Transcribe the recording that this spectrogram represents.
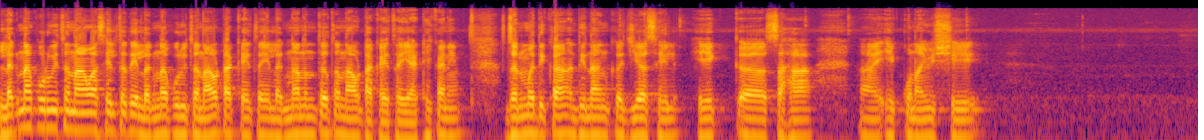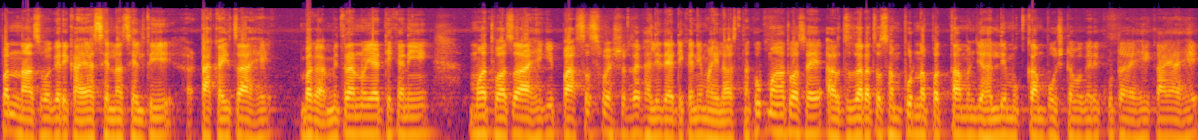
लग्नापूर्वीचं नाव असेल तर ते लग्नापूर्वीचं नाव टाकायचं आहे. लग्नानंतरचं नाव टाकायचं आहे. या ठिकाणी जन्मदिका दिनांक जी असेल एक सहा एकोणावीसशे पन्नास वगैरे काय असेल नसेल ती टाकायचं आहे. बघा मित्रांनो या ठिकाणी महत्त्वाचं आहे की पासष्ट वर्षाच्या खाली त्या ठिकाणी महिला असणं खूप महत्त्वाचं आहे. अर्जदाराचा संपूर्ण पत्ता म्हणजे हल्ली मुक्काम पोस्ट वगैरे कुठं आहे काय आहे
